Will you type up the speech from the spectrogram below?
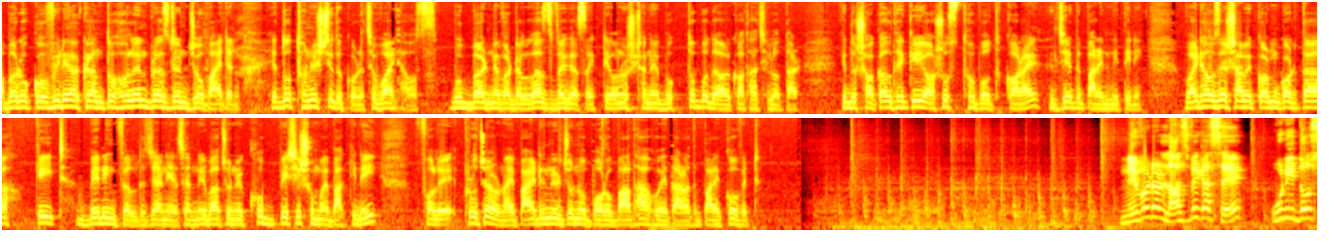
আবারও কোভিডে আক্রান্ত হলেন প্রেসিডেন্ট জো বাইডেন এ তথ্য নিশ্চিত করেছে হোয়াইট হাউস বুধবার নেভাডার লাস ভেগাস একটি অনুষ্ঠানে বক্তব্য দেওয়ার কথা ছিল তার। কিন্তু সকাল থেকেই অসুস্থ বোধ করায় যেতে পারেননি তিনি। হোয়াইট হাউসের সাবেক কর্মকর্তা কেইট বেরিংফিল্ড জানিয়েছেন নির্বাচনের খুব বেশি সময় বাকি নেই, ফলে প্রচারণায় বাইডেনের জন্য বড় বাধা হয়ে দাঁড়াতে পারে কোভিড নেভাডার লাস ভেগাসে উনিদোস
